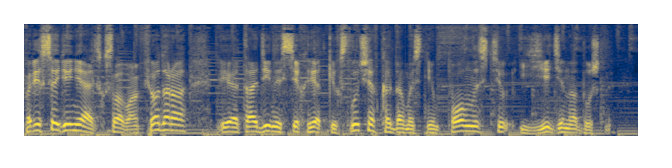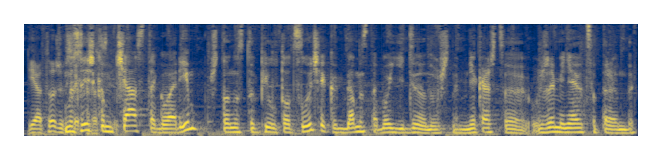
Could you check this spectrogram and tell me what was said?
Присоединяюсь к словам Федора, и это один из тех редких случаев, когда мы с ним полностью единодушны. Я тоже Мы слишком раз... часто говорим, что наступил тот случай, когда мы с тобой единодушны. Мне кажется, уже меняются тренды.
